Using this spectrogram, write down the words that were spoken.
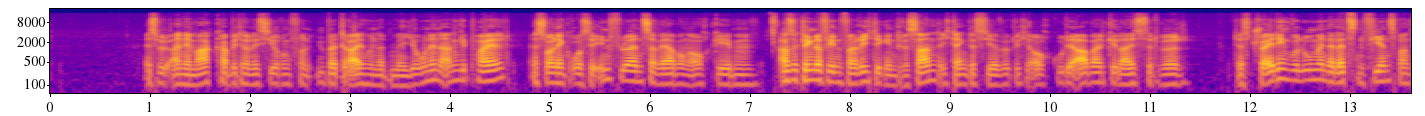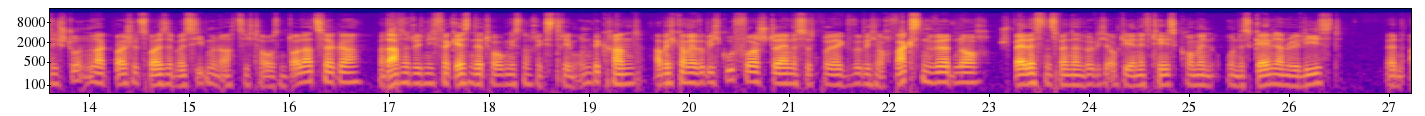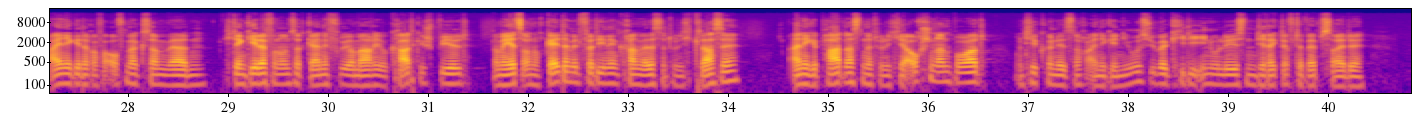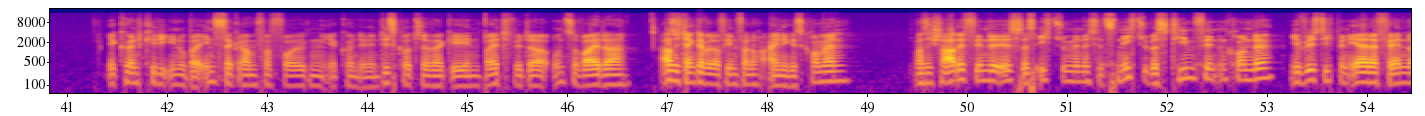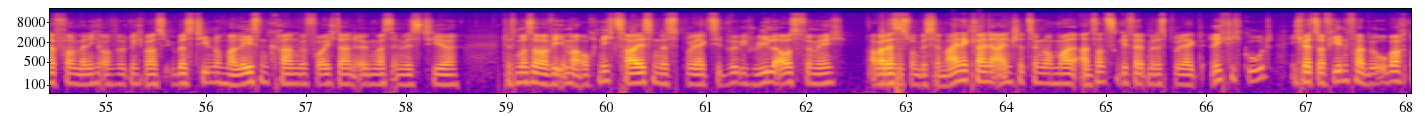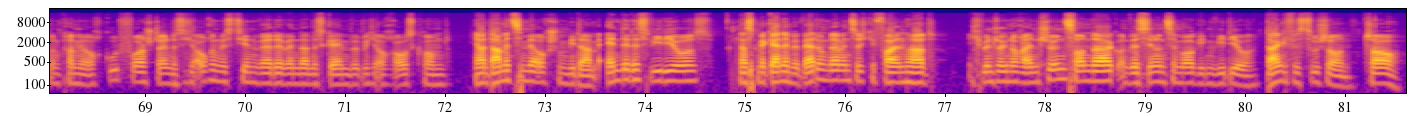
Es wird eine Marktkapitalisierung von über 300 Millionen angepeilt. Es soll eine große Influencer-Werbung auch geben. Also klingt auf jeden Fall richtig interessant. Ich denke, dass hier wirklich auch gute Arbeit geleistet wird. Das Trading-Volumen der letzten 24 Stunden lag beispielsweise bei 87.000 Dollar circa. Man darf natürlich nicht vergessen, der Token ist noch extrem unbekannt. Aber ich kann mir wirklich gut vorstellen, dass das Projekt wirklich auch wachsen wird noch. Spätestens, wenn dann wirklich auch die NFTs kommen und das Game dann released werden einige darauf aufmerksam werden. Ich denke, jeder von uns hat gerne früher Mario Kart gespielt. Wenn man jetzt auch noch Geld damit verdienen kann, wäre das natürlich klasse. Einige Partner sind natürlich hier auch schon an Bord. Und hier könnt ihr jetzt noch einige News über Kitty Inu lesen, direkt auf der Webseite. Ihr könnt Kitty Inu bei Instagram verfolgen, ihr könnt in den Discord-Server gehen, bei Twitter und so weiter. Also ich denke, da wird auf jeden Fall noch einiges kommen. Was ich schade finde, ist, dass ich zumindest jetzt nichts übers Team finden konnte. Ihr wisst, ich bin eher der Fan davon, wenn ich auch wirklich was übers Team nochmal lesen kann, bevor ich da in irgendwas investiere. Das muss aber wie immer auch nichts heißen. Das Projekt sieht wirklich real aus für mich. Aber das ist so ein bisschen meine kleine Einschätzung nochmal. Ansonsten gefällt mir das Projekt richtig gut. Ich werde es auf jeden Fall beobachten und kann mir auch gut vorstellen, dass ich auch investieren werde, wenn dann das Game wirklich auch rauskommt. Ja, und damit sind wir auch schon wieder am Ende des Videos. Lasst mir gerne eine Bewertung da, wenn es euch gefallen hat. Ich wünsche euch noch einen schönen Sonntag und wir sehen uns im morgigen Video. Danke fürs Zuschauen. Ciao.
